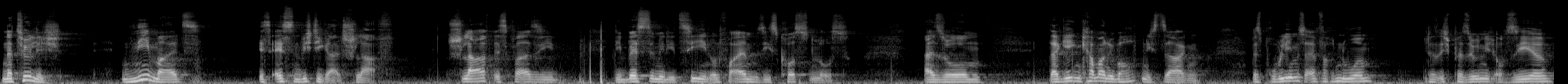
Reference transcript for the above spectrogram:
Natürlich, niemals ist Essen wichtiger als Schlaf. Schlaf ist quasi die beste Medizin und vor allem sie ist kostenlos. Also dagegen kann man überhaupt nichts sagen. Das Problem ist einfach nur, dass ich persönlich auch sehe,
